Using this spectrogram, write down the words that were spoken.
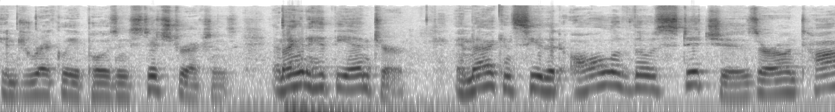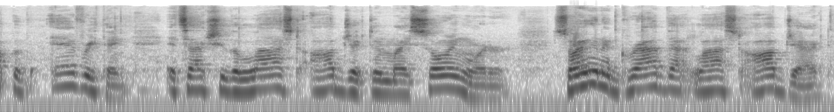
in directly opposing stitch directions. And I'm going to hit the enter. And now I can see that all of those stitches are on top of everything. It's actually the last object in my sewing order. So I'm going to grab that last object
